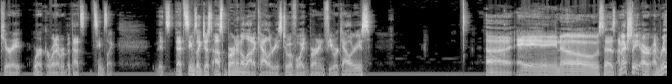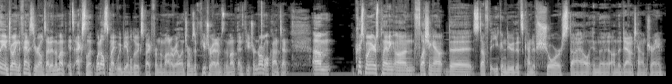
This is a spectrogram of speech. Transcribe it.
curate work or whatever, but that seems like it's that seems like just us burning a lot of calories to avoid burning fewer calories. Uh, A no says I'm actually, or I'm really enjoying the Fantasy Realms item of the month. It's excellent. What else might we be able to expect from the monorail in terms of future items of the month and future normal content? Um, Chris Moyer is planning on fleshing out the stuff that you can do that's kind of shore style in the on the downtown train.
